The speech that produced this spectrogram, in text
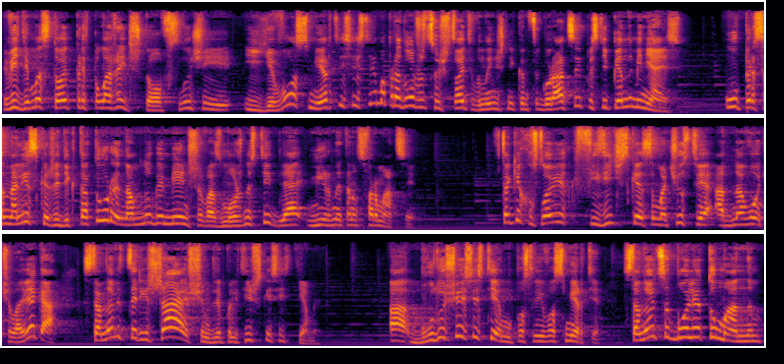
Видимо, стоит предположить, что в случае и его смерти система продолжит существовать в нынешней конфигурации, постепенно меняясь. У персоналистской же диктатуры намного меньше возможностей для мирной трансформации. В таких условиях физическое самочувствие одного человека становится решающим для политической системы. А будущее системы после его смерти становится более туманным,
